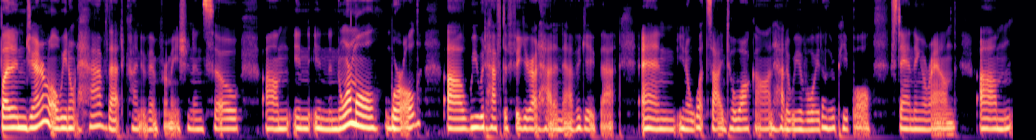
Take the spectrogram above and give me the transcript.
But in general, we don't have that kind of information. And so um, in, in the normal world, uh, we would have to figure out how to navigate that and, you know, what side to walk on. How do we avoid other people standing around? Um,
